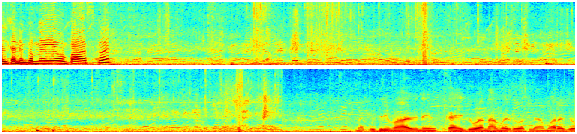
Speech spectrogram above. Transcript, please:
હાલ તને ગમે એવો પાસ કર. ગુજરીમાં આવીને કાંઈ જોવા ના મળ્યું એટલે અમારે જો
